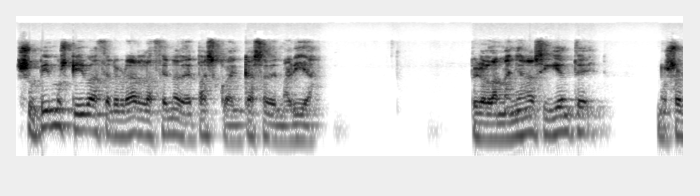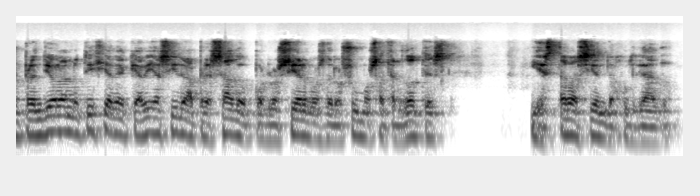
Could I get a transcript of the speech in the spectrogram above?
Supimos que iba a celebrar la cena de Pascua en casa de María, pero la mañana siguiente nos sorprendió la noticia de que había sido apresado por los siervos de los sumos sacerdotes y estaba siendo juzgado.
